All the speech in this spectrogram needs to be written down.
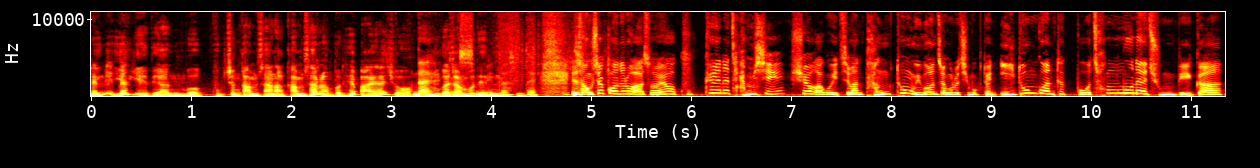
됩니다. 여기에 대한 뭐 국정감사나 감사를 한번 해봐야죠. 네, 누가 그렇습니다. 잘못했는지. 네. 정치권으로 와서요. 국회는 잠시 쉬어가고 있지만 방통위원장으로 지목된 이동관 특보 청문회 준비가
